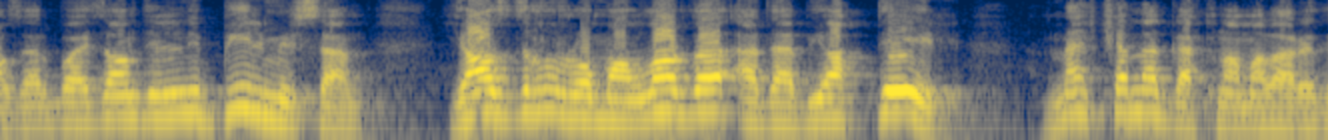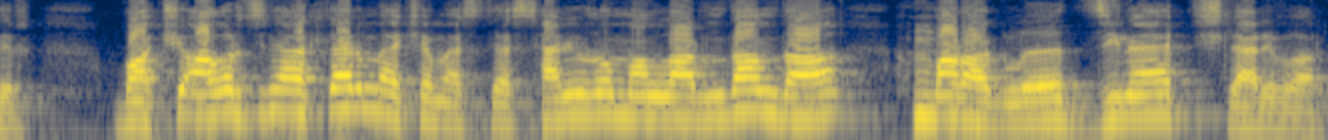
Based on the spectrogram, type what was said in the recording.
Azərbaycan dilini bilmirsən. Yazdığın romanlar da ədəbiyyat deyil, məhkəmə qətnamalarıdır. Bakı Ağır Cinayətlər Məhkəməsi də sənin romanlarından da maraqlı cinayət işləri var.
